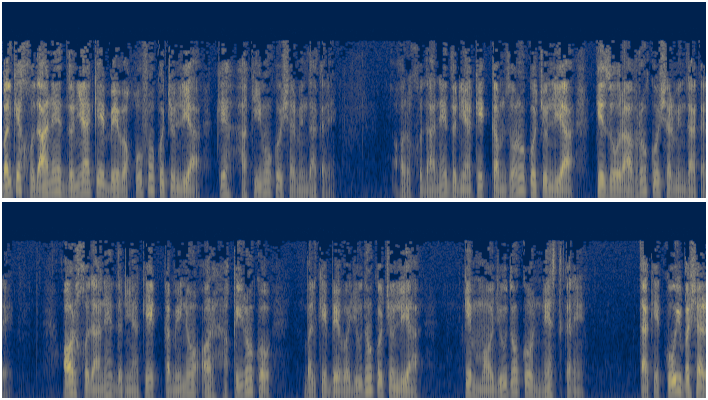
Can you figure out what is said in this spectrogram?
بلکہ خدا نے دنیا کے بے وقوفوں کو چن لیا کہ حکیموں کو شرمندہ کریں، اور خدا نے دنیا کے کمزوروں کو چن لیا کہ زوراوروں کو شرمندہ کرے۔ اور خدا نے دنیا کے کمینوں اور حقیروں کو، بلکہ بے وجودوں کو چن لیا کہ موجودوں کو نیست کریں، تاکہ کوئی بشر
